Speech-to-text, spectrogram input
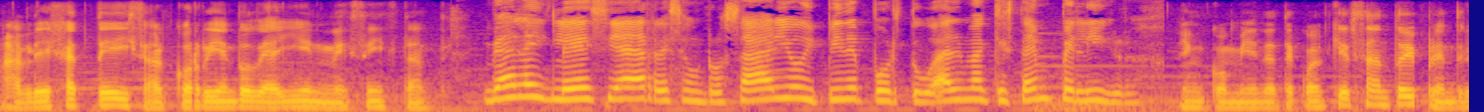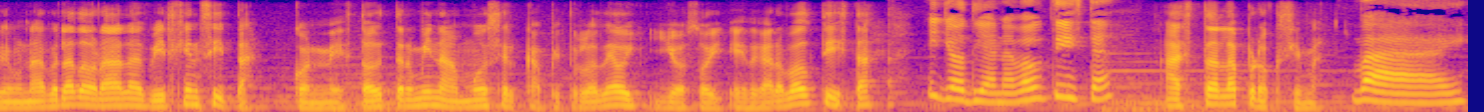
Aléjate y sal corriendo de ahí en ese instante. Ve a la iglesia, reza un rosario y pide por tu alma que está en peligro. Encomiéndate a cualquier santo y prendele una veladora a la Virgencita. Con esto terminamos el capítulo de hoy. Yo soy Edgar Bautista. Y yo Diana Bautista. Hasta la próxima. Bye.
